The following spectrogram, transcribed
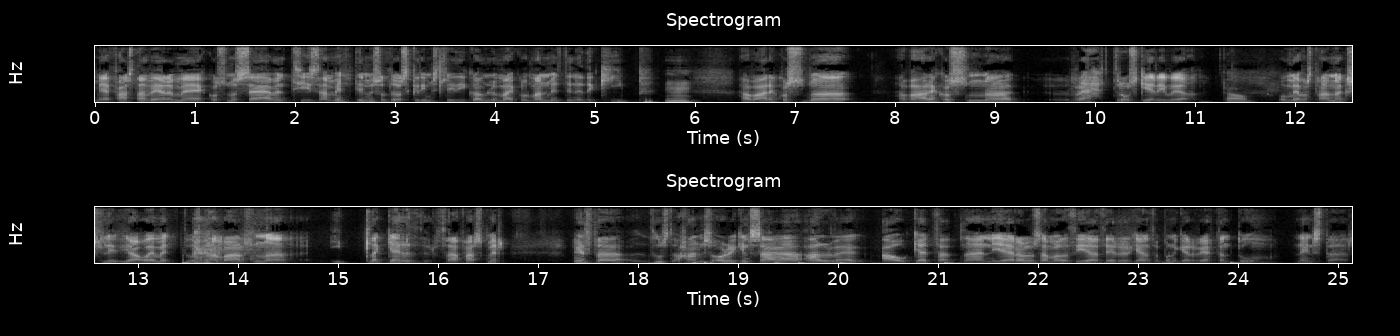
Mér fannst að vera með eitthvað svona 70s Það myndi mér svolítið á skrýmslið í gömlu Michael Mann myndinni The Keep. Mm. Það var eitthvað svona Það var eitthvað svona retro skeri við hann. Já, Og mér fannst hann actually, já, einmitt, þú veist, hann var svona illa gerður. Það fannst mér Mér finnst að, þú veist, hans origin saga alveg ágætt þarna En ég er alveg saman á því að þeir eru ekki ennþá búin að gera réttan Doom Neinstæðar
